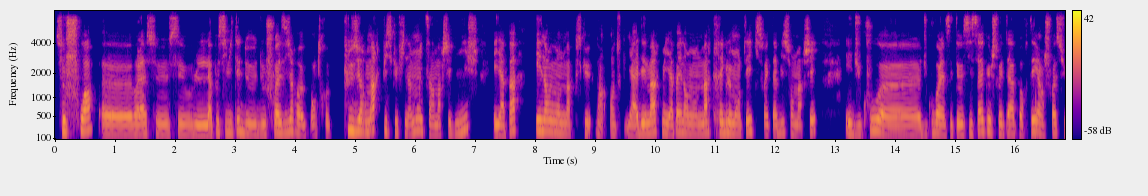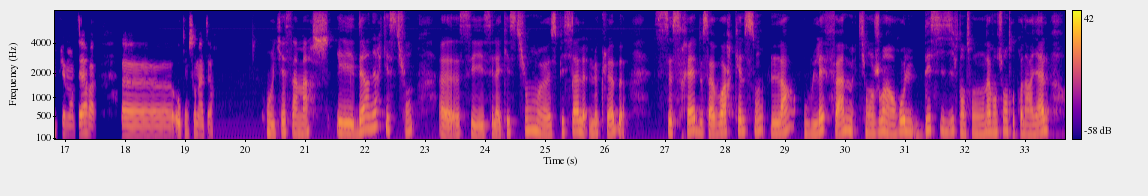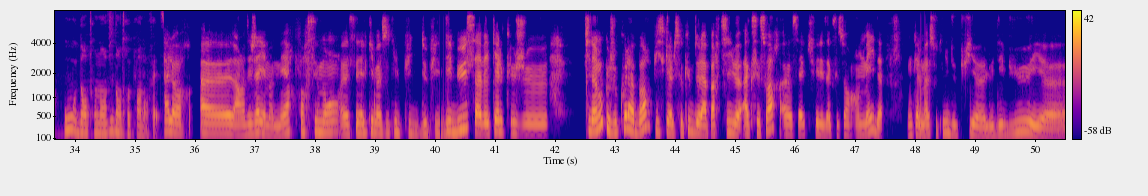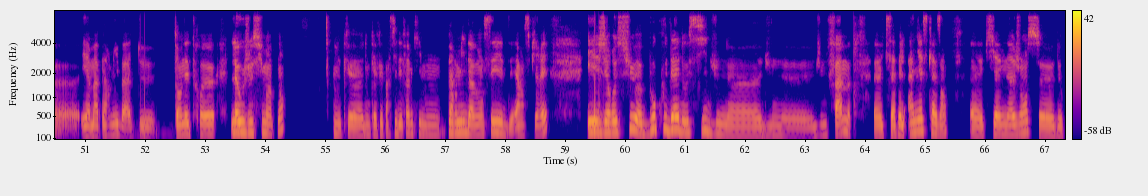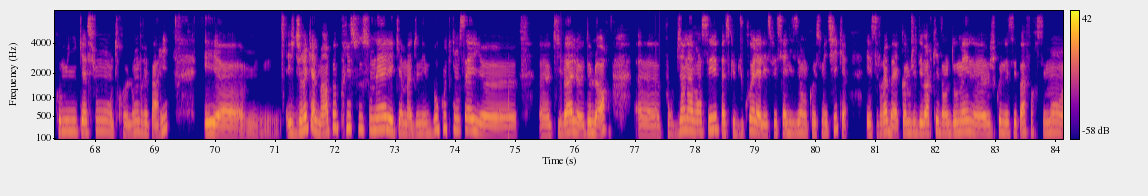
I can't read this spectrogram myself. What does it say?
ce choix, voilà, c'est la possibilité de, de, choisir entre plusieurs marques, puisque finalement, c'est un marché de niche et il n'y a pas énormément de marques. Puisque, enfin, en tout, il y a des marques, mais il n'y a pas énormément de marques réglementées qui sont établies sur le marché. Et du coup, euh, du coup voilà, c'était aussi ça que je souhaitais apporter, un choix supplémentaire euh, aux consommateurs. Ok, ça marche. Et dernière question, euh, c'est la question spéciale Le Club. Ce serait de savoir quelles sont là ou les femmes qui ont joué un rôle décisif dans ton aventure entrepreneuriale ou dans ton envie d'entreprendre en fait? Alors, alors déjà, il y a ma mère, forcément, c'est elle qui m'a soutenue depuis, depuis le début. C'est avec elle que je, Finalement que je collabore puisqu'elle s'occupe de la partie, euh, accessoires, euh, c'est elle qui fait les accessoires handmade. Donc elle m'a soutenue depuis, euh, le début et et elle m'a permis, bah, de d'en être, là où je suis maintenant. Donc donc elle fait partie des femmes qui m'ont permis d'avancer et d'inspirer et j'ai reçu, beaucoup d'aide aussi d'une, d'une, femme, qui s'appelle Agnès Cazin, qui a une agence, de communication entre Londres et Paris et, et je dirais qu'elle m'a un peu prise sous son aile et qu'elle m'a donné beaucoup de conseils qui valent de l'or pour bien avancer parce que du coup, elle, elle est spécialisée en cosmétique. Et c'est vrai, bah, comme j'ai débarqué dans le domaine, je connaissais pas forcément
